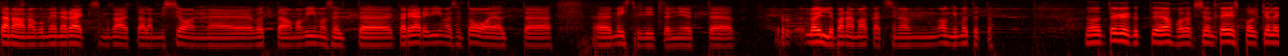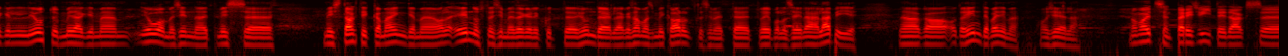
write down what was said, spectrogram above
täna, nagu me enne rääkisime ka, et tal on missioon võtta oma viimaselt, karjääri viimaselt hooajalt meistritiitel, nii et lolli panema hakata, siin on, ongi mõttetu no tegelikult jah, oleks sealt eespoolt kellelgi juhtub midagi, me jõuame sinna, et mis, mis taktikamänge me ennustasime tegelikult Hyundai'le, aga samas me ikka arutasime, et, et võib-olla see ei lähe läbi. no aga oota, hinde panime Ožeele? no ma ütlesin, et päris viit ei tahaks äh,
